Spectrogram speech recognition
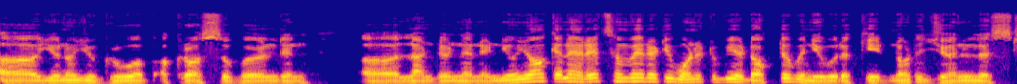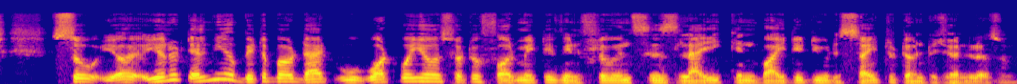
Uh, you know, you grew up across the world in uh, London and in New York. And I read somewhere that you wanted to be a doctor when you were a kid, not a journalist. So, you know, tell me a bit about that. What were your sort of formative influences like, and why did you decide to turn to journalism?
